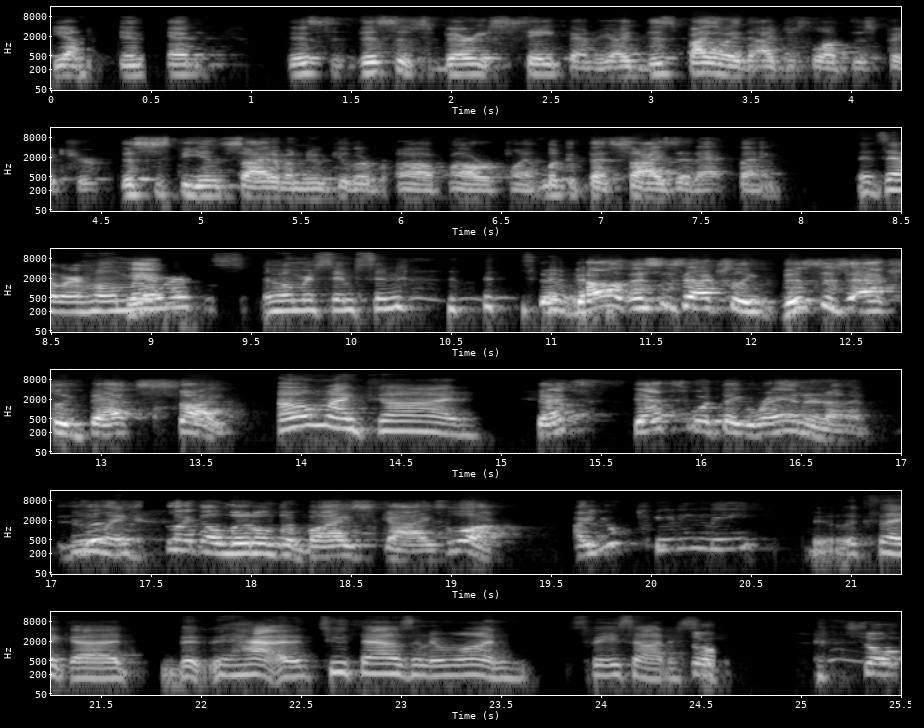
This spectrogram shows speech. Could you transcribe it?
Yeah, and, and this this is very safe energy. I, this, by the way, I just love this picture. This is the inside of a nuclear uh, power plant. Look at the size of that thing. Is that where homer Yeah. works homer simpson No, this is actually this is actually that site. oh my god That's that's what they ran it on. This Oh is like a little device, guys. Look, are you kidding me? it looks like a, ha- 2001 space odyssey So- So,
